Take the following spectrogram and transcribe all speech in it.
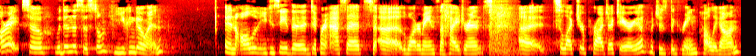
All right, so within the system, you can go in and all of you can see the different assets, uh, the water mains, the hydrants. Uh, select your project area, which is the green polygon.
